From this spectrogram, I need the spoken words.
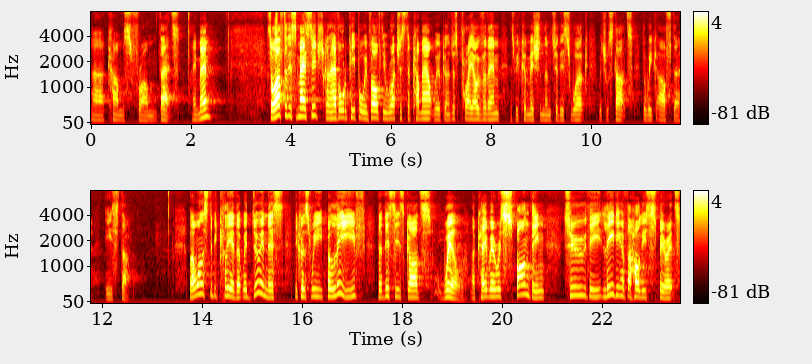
uh, comes from that. Amen. So after this message, we're going to have all the people involved in Rochester come out. We're going to just pray over them as we commission them to this work, which will start the week after Easter. But I want us to be clear that we're doing this because we believe that this is God's will. Okay, we're responding to the leading of the Holy Spirit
